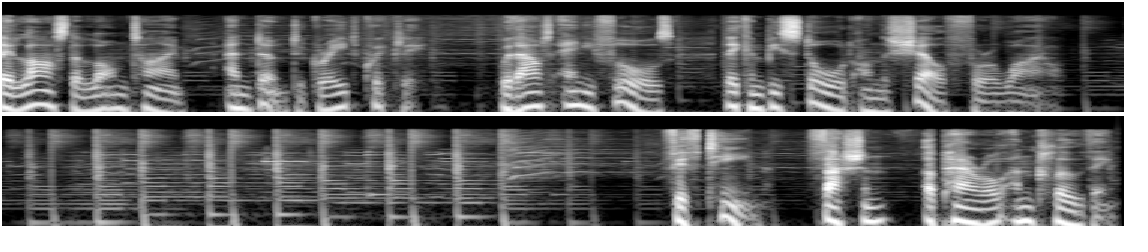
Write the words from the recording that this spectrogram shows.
They last a long time and don't degrade quickly. Without any flaws, they can be stored on the shelf for a while. 15. Fashion, apparel and clothing.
